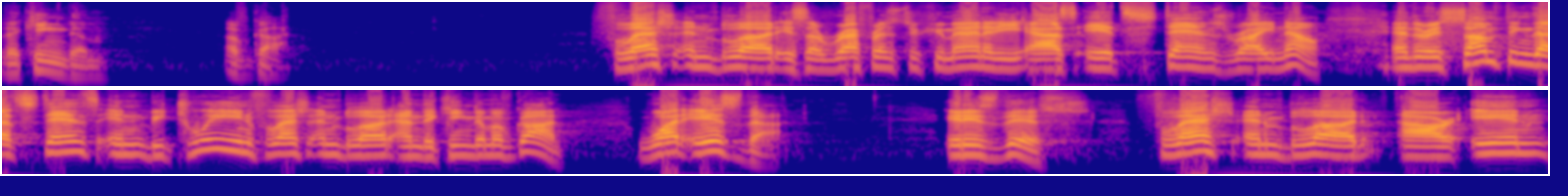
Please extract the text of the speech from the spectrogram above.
The kingdom of God. Flesh and blood is a reference to humanity as it stands right now. And there is something that stands in between flesh and blood and the kingdom of God. What is that? It is this flesh and blood are in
